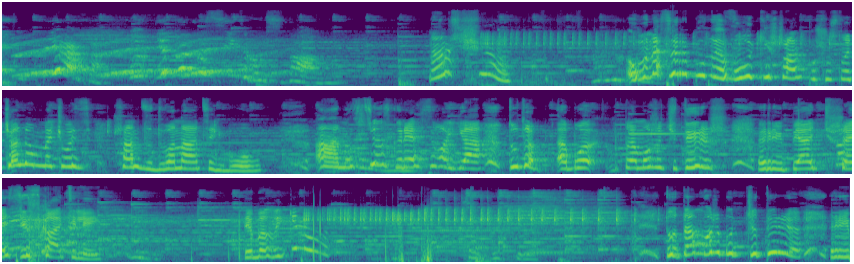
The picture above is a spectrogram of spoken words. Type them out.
Бляха! Я только сікером став. Ну що? У мене зараз буде великий шанс, бо що спочатку у мене чогось шанс 12 був. А, ну все, скорее всего, я тут аб- або там може 4, 5, 6 искателей. Тебе викинуло? Що, прости? То там може бути 4,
